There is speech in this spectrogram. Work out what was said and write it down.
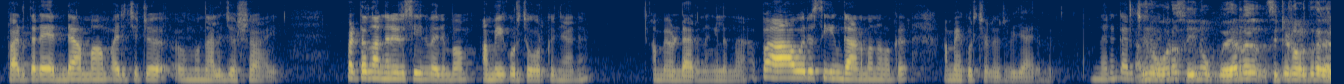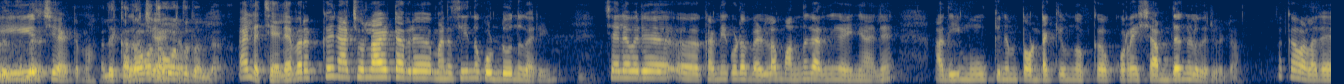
ഇപ്പം അടുത്തിടെ എന്റെ അമ്മ മരിച്ചിട്ട് മൂന്നാലഞ്ച് വർഷമായി. പെട്ടെന്ന് അങ്ങനെ ഒരു സീൻ വരുമ്പം അമ്മയെക്കുറിച്ച് ഓർക്കും ഞാൻ അമ്മ ഉണ്ടായിരുന്നെങ്കിലെന്ന് അപ്പോൾ ആ ഒരു സീൻ കാണുമ്പോൾ നമുക്ക് അമ്മയെക്കുറിച്ചുള്ളൊരു വിചാരം വരും. അന്നേരം? തീർച്ചയായിട്ടും. അല്ല ചിലവർക്ക് നാച്ചുറലായിട്ട് അവർ മനസ്സിൽ നിന്ന് കൊണ്ടുവന്ന് കരയും. ചിലവർ കണ്ണിൽ കൂടെ വെള്ളം വന്ന് കരഞ്ഞു കഴിഞ്ഞാൽ അത് ഈ മൂക്കിനും തൊണ്ടയ്ക്കും ഒക്കെ കുറേ ശബ്ദങ്ങൾ വരുമല്ലോ. അതൊക്കെ വളരെ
